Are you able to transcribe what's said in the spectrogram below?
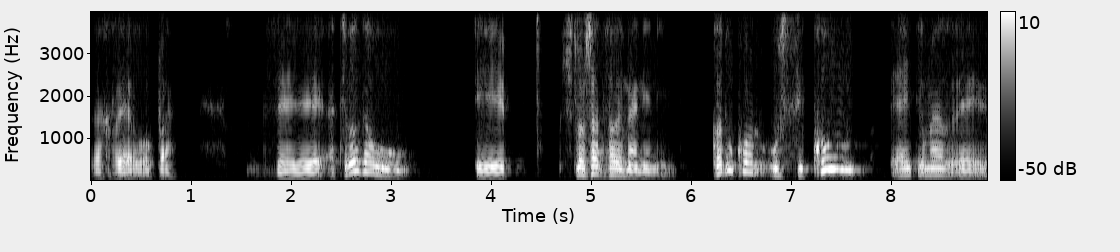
ברחבי אירופה. והציור הזה הוא אה, שלושה דברים מעניינים. קודם כל, הוא סיכום, הייתי אומר, אה,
